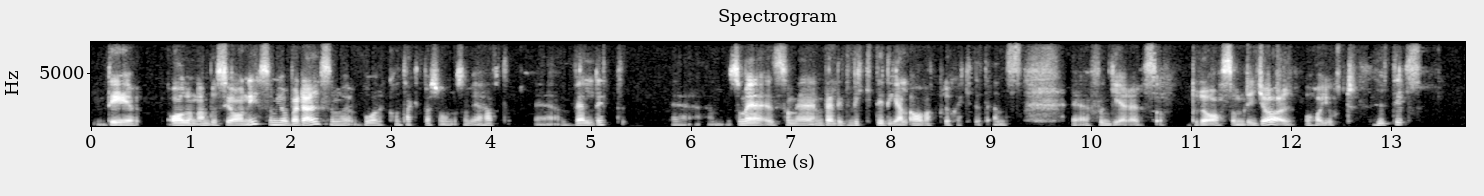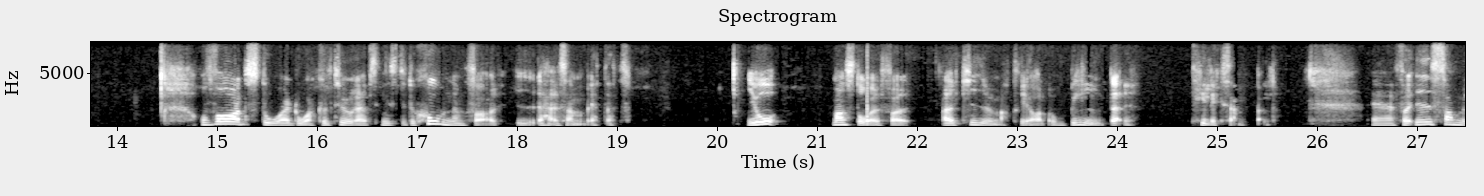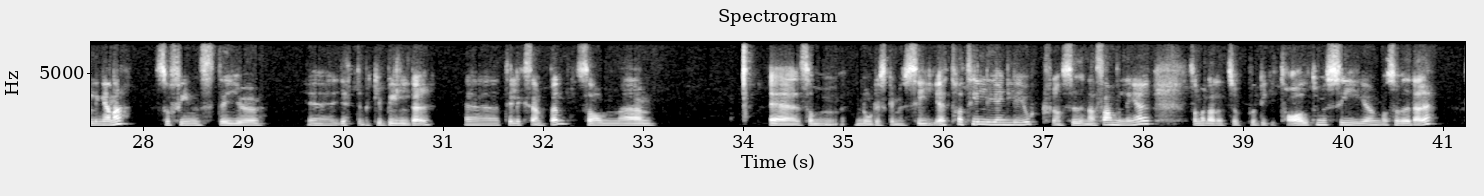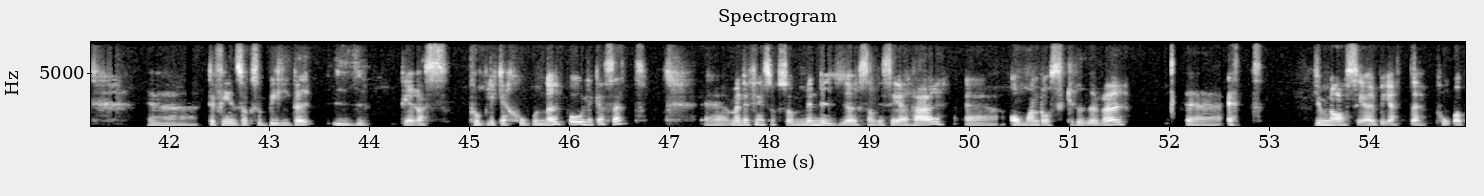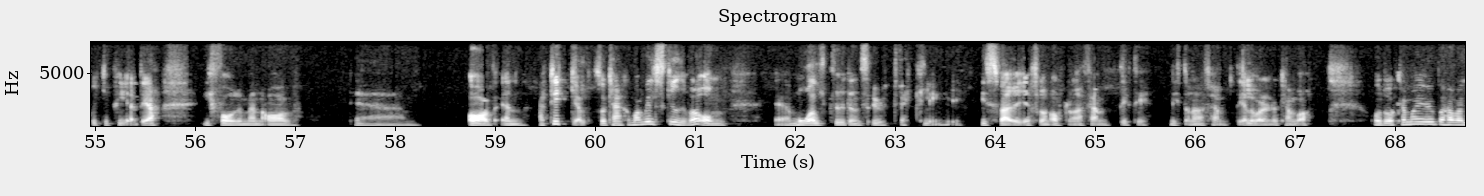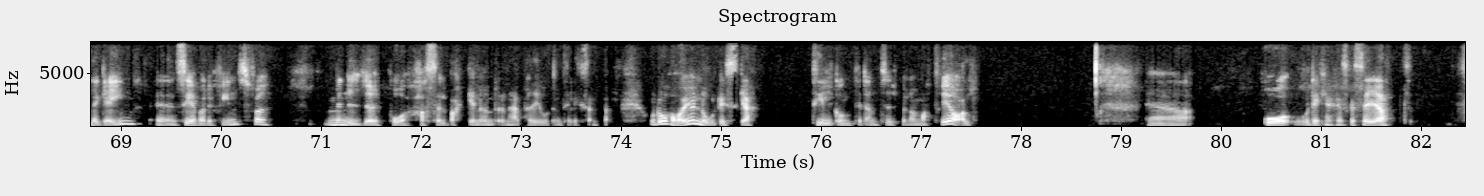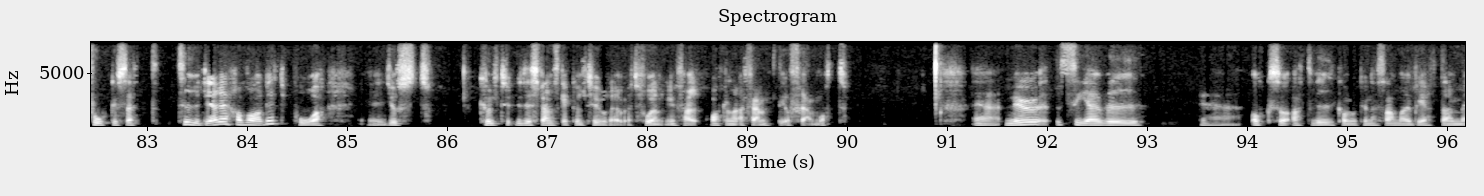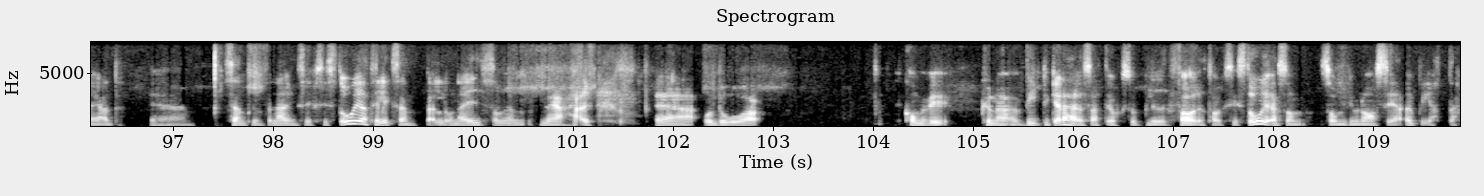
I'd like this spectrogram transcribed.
det är Aron Ambrosiani som jobbar där, som är vår kontaktperson som vi har haft eh, väldigt eh, som är, som är en väldigt viktig del av att projektet ens eh, fungerar så bra som det gör och har gjort hittills. Och vad står då Kulturarvsinstitutionen för i det här samarbetet? Jo, man står för arkivmaterial och bilder, till exempel. Eh, för i samlingarna så finns det ju eh, jättemycket bilder, eh, till exempel, som, som Nordiska museet har tillgängliggjort från sina samlingar, som har laddats upp på digitalt museum och så vidare. Det finns också bilder i deras publikationer på olika sätt. Men det finns också menyer som vi ser här. Om man då skriver ett gymnasiearbete på Wikipedia i formen av, eh, av en artikel så kanske man vill skriva om eh, måltidens utveckling i, i Sverige från 1850 till 1950 eller vad det nu kan vara. Och då kan man ju behöva lägga in, eh, se vad det finns för menyer på Hasselbacken under den här perioden till exempel. Och då har ju Nordiska tillgång till den typen av material. Eh, och, och, det kanske jag ska säga att fokuset tidigare har varit på eh, just kultur, det svenska kulturarvet från ungefär 1850 och framåt. Eh, nu ser vi eh, också att vi kommer kunna samarbeta med Centrum för näringslivshistoria till exempel och NAI som är med här. Och då kommer vi kunna vidga det här så att det också blir företagshistoria som, som gymnasiearbete.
